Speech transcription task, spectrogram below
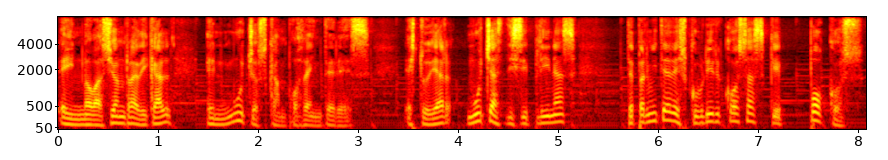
e innovación radical en muchos campos de interés. Estudiar muchas disciplinas te permite descubrir cosas que pocos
